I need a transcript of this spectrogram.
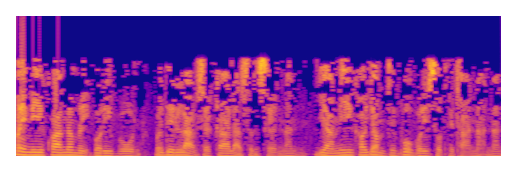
ไม่มีความดำริบริบูรณ์เพื่อได้ลาบสการะสันเสริญนั้น อย่างนี้เขาย่อมเป็นผู้บริสุทธิ์ในฐานะนั้น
